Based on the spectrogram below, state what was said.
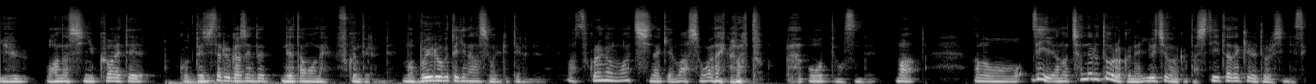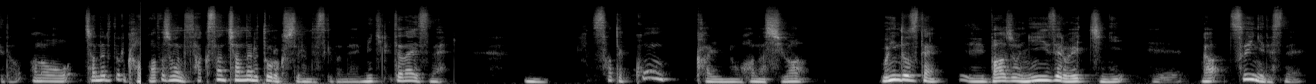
いうお話に加えて、こうデジタルガジェントネタもね、含んでるんで、まあ Vlog 的な話も入れてるんでね。まあそこら辺がマッチしなきゃ、まあしょうがないかなと思ってますんで。まあ、あの、ぜひ、あの、チャンネル登録ね、YouTube の方していただけると嬉しいんですけど、あの、チャンネル登録、私もね、たくさんチャンネル登録してるんですけどね、見切れてないですね。うん。さて、今回のお話は、Windows 10、えー、バージョン 20H2、えー、が、ついにですね、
